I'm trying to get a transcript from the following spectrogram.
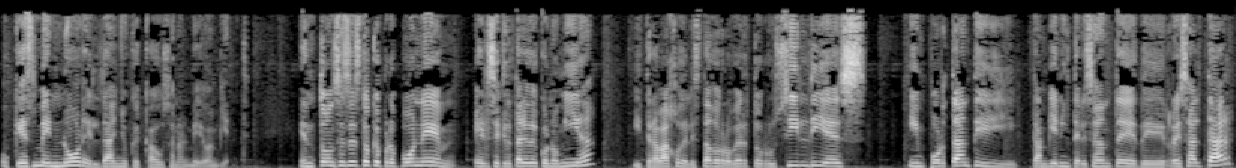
o que es menor el daño que causan al medio ambiente. Entonces, esto que propone el secretario de Economía y Trabajo del Estado, Roberto Rusildi, es importante y también interesante de resaltar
